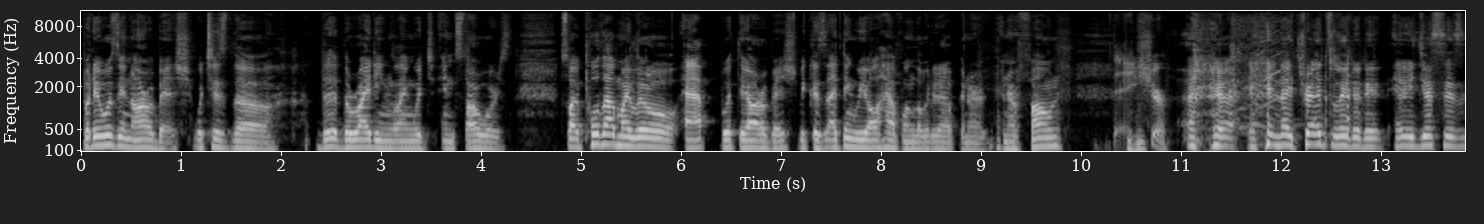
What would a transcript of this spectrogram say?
but it was in Aurebesh, which is the the the writing language in Star Wars. So I pulled out my little app with the Aurebesh because I think we all have one loaded up in our in our phone. Mm-hmm. Sure. and I translated it, and it just says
